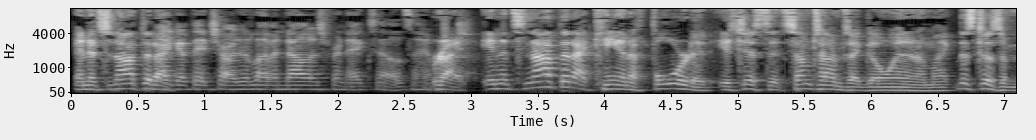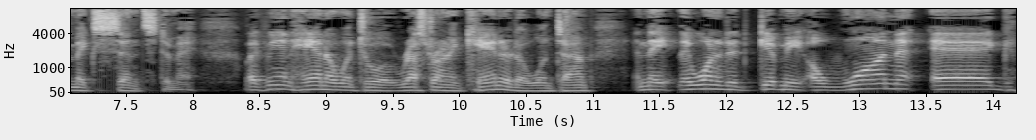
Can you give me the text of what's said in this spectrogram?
And it's not that Like I if they charge eleven dollars for an egg salad sandwich, right, and it's not that I can't afford it. It's just that sometimes I go in and I'm like, this doesn't make sense to me. Like me and Hannah went to a restaurant in Canada one time, and they they wanted to give me a one egg,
